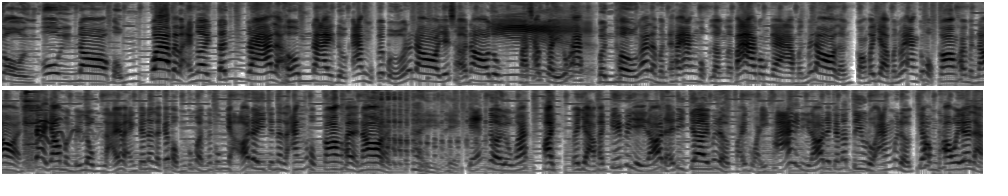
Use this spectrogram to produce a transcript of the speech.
trời ơi no bụng quá mấy bạn ơi. Tính ra là hôm nay được ăn một cái bữa nó no dễ sợ no luôn. Mà sao kỳ quá ha. Bình thường á là mình phải ăn một lần là ba con gà mình mới no lận. Còn bây giờ mình mới ăn có một con thôi mình no rồi. Chắc là do mình bị lùn lại các bạn Cho nên là cái bụng của mình nó cũng nhỏ đi Cho nên là ăn có một con thôi là no rồi. Hey, Thiệt chán ghê luôn á. Thôi bây giờ phải kiếm cái gì đó để đi chơi mới được Phải quậy phá cái gì đó để cho nó tiêu đồ ăn mới được. Chứ không thôi á là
